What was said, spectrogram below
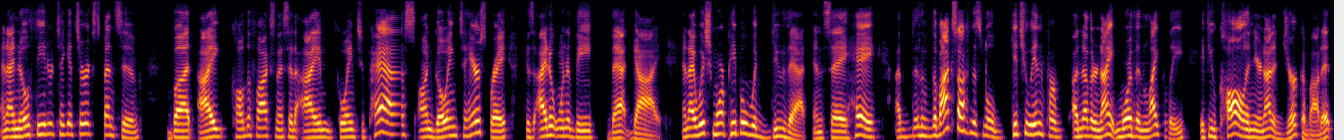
And I know theater tickets are expensive, but I called the Fox and I said, I'm going to pass on going to hairspray because I don't want to be that guy. And I wish more people would do that and say, hey, uh, the, the, box office will get you in for another night more than likely if you call and you're not a jerk about it.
